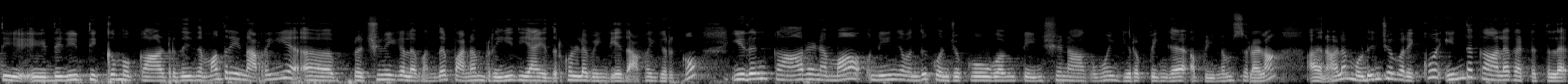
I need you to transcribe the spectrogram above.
தி- திடீர் திக்குமுக்காடுறது இந்த மாதிரி நிறைய பிரச்சனைகளை வந்து பணம் ரீதியாக எதிர்கொள்ள வேண்டியதாக இருக்கும். இதன் காரணமாக நீங்கள் வந்து கொஞ்சம் கோவம் டென்ஷனாகவும் இருப்பீங்க அப்படின்னும் சொல்லலாம். அதனால் முடிஞ்ச வரைக்கும் இந்த காலகட்டத்தில்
